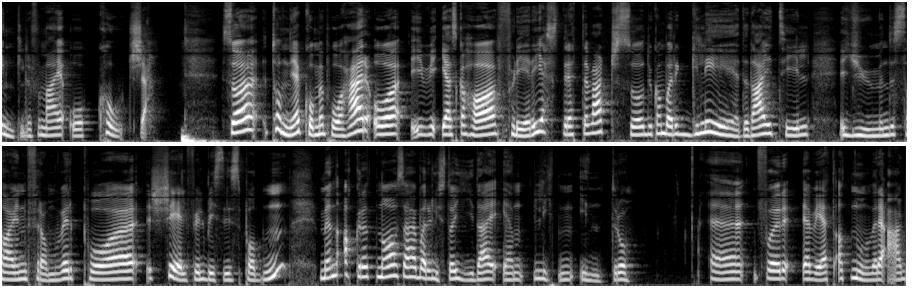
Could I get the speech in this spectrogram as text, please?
enklere for meg å coache. Så Tonje kommer på her, og jeg skal ha flere gjester etter hvert, så du kan bare glede deg til Human Design framover på Sjelfull Business-podden. Men akkurat nå så har jeg bare lyst til å gi deg en liten intro. Eh, for jeg vet at noen av dere er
